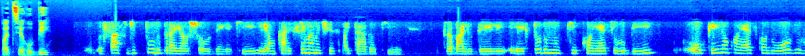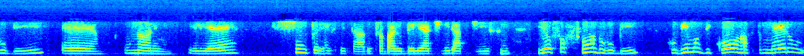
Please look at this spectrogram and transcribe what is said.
Pode ser Rubi? Eu faço de tudo para ir aos shows dele aqui. Ele é um cara extremamente respeitado aqui. O trabalho dele, ele, todo mundo que conhece o Rubi, ou quem não conhece, quando ouve o Rubi, é unânime. Ele é super respeitado, o trabalho dele é admiradíssimo. E eu sou fã do Rubi. Rubi musicou nosso primeiro,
